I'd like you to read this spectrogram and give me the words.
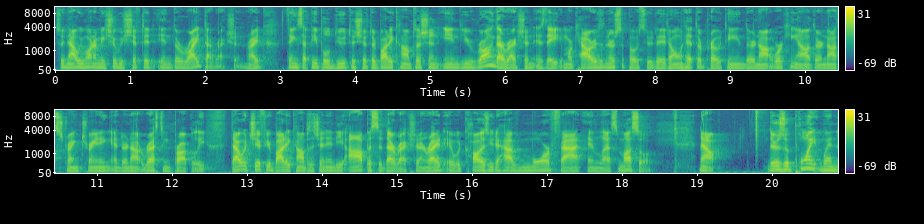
So now we want to make sure we shift it in the right direction, right? Things that people do to shift their body composition in the wrong direction is they eat more calories than they're supposed to. They don't hit their protein. They're not working out. They're not strength training and they're not resting properly. That would shift your body composition in the opposite direction, right? It would cause you to have more fat and less muscle. Now, there's a point when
